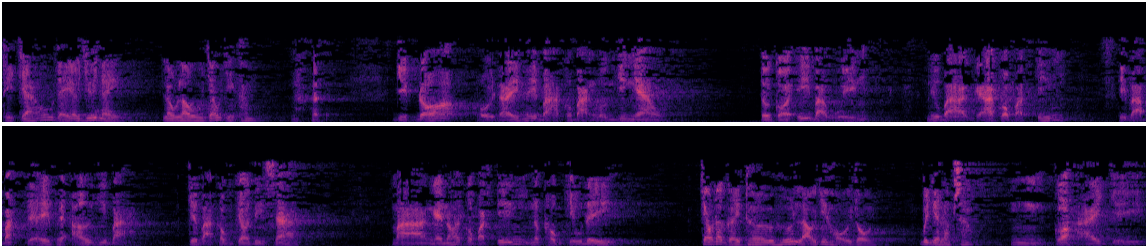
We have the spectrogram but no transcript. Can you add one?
Thì cháu để ở dưới này Lâu lâu cháu về thăm. Việc đó hồi nãy mấy bà có bàn luận với nhau. Tôi coi ý bà quyện Nếu bà gả con Bạch Yến Thì bà bắt rể phải ở với bà Chứ bà không cho đi xa. Mà nghe nói con Bạch Yến nó không chịu đi. Cháu đã gửi thơ hứa lỡ với hội rồi. Bây giờ làm sao? Ừ, Có hại gì?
